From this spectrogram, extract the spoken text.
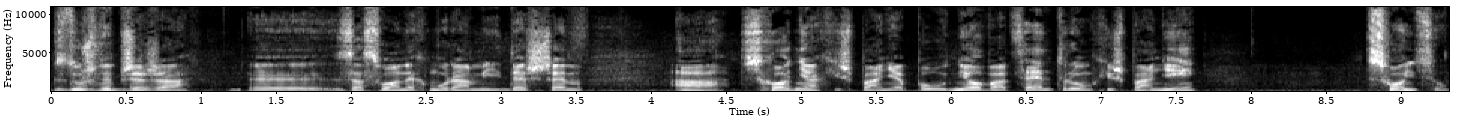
wzdłuż wybrzeża e, zasłane chmurami i deszczem. A wschodnia Hiszpania, południowa centrum Hiszpanii w słońcu.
